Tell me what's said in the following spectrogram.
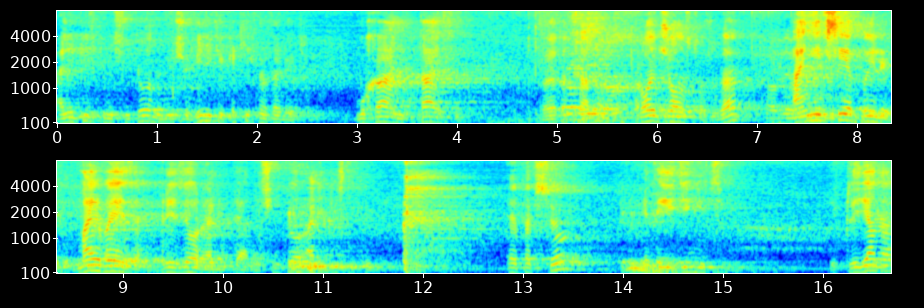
олимпийскими чемпионами еще. Видите, каких назовете? Мухани, Тайсон, этот самый, Рой Джонс тоже, да? Они все были Майвейзер, призеры Олимпиады, чемпион олимпийских игр. Это все, это единицы. И плеяда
